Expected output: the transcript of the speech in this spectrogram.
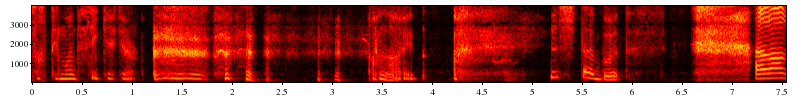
Sortez-moi d'ici, quelqu'un. Oh, l'aide. Je taboute. Alors,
